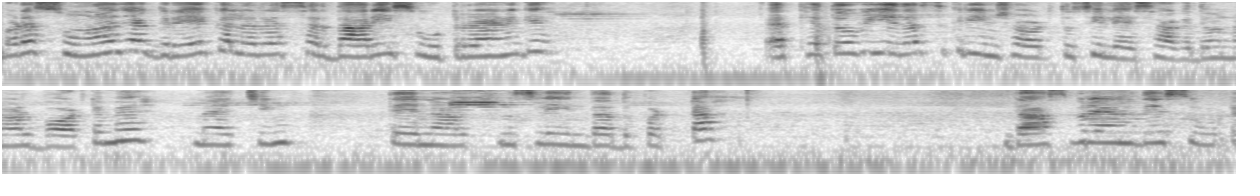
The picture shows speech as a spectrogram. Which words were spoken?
ਬੜਾ ਸੋਹਣਾ ਜਿਹਾ ਗ੍ਰੇ ਕਲਰ ਹੈ, ਸਰਦਾਰੀ ਸੂਟ ਰਹਿਣਗੇ। ਇੱਥੇ ਤੋਂ ਵੀ ਇਹਦਾ ਸਕਰੀਨਸ਼ਾਟ ਤੁਸੀਂ ਲੈ ਸਕਦੇ ਹੋ। ਨਾਲ ਬਾਟਮ ਹੈ ਮੈਚਿੰਗ ਤੇ ਨਾਲ ਮਸਲੀਨ ਦਾ ਦੁਪੱਟਾ। 10 ਬ੍ਰਾਂਡ ਦੇ ਸੂਟ।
